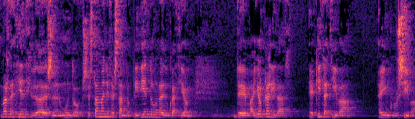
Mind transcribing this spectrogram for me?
más de 100 ciudades en el mundo se están manifestando pidiendo una educación de mayor calidad, equitativa e inclusiva.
